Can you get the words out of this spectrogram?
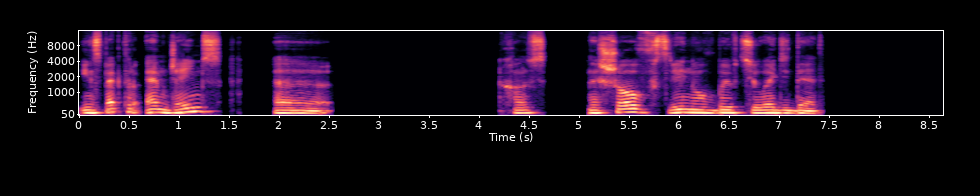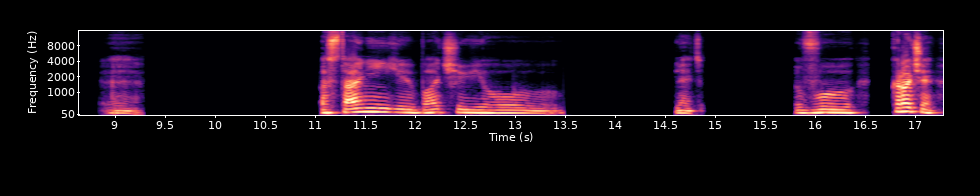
Інспектор М. Джеймс. Е, Хас- знайшов стрійного вбивцю Леді Дед. Е, Останній бачив його. Блять. В. Коротше,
